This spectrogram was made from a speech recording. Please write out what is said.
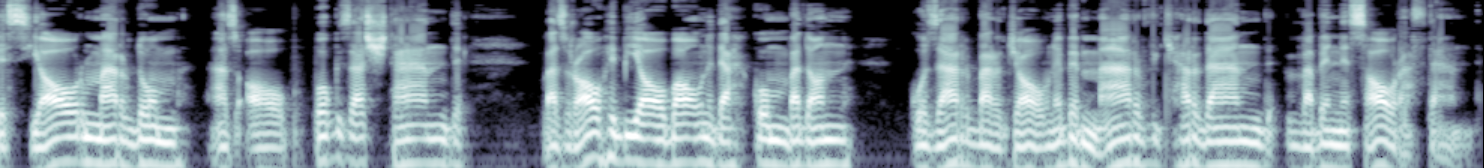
بسیار مردم از آب بگذشتند و از راه بیابان ده گنبدان گذر بر جانب مرو کردند و به نسا رفتند.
